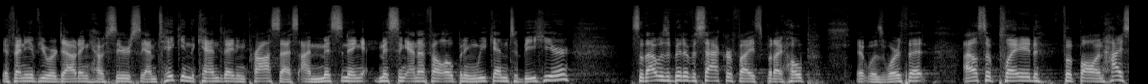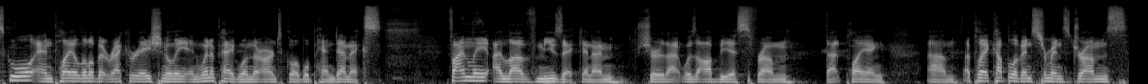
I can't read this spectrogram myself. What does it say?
If any of you are doubting how seriously I'm taking the candidating process, I'm missing, missing NFL opening weekend to be here. So that was a bit of a sacrifice, but I hope it was worth it. I also played football in high school and play a little bit recreationally in Winnipeg when there aren't global pandemics. Finally, I love music, and I'm sure that was obvious from that playing. Um, I play a couple of instruments, drums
